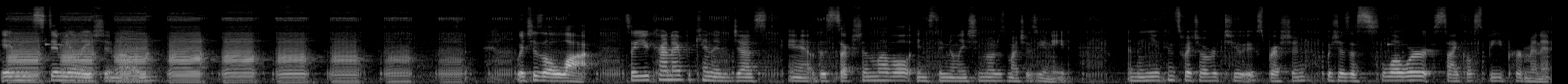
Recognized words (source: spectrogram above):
in stimulation mode, which is a lot. So you kind of can adjust uh, the suction level in stimulation mode as much as you need. And then you can switch over to expression, which is a slower cycle speed per minute.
